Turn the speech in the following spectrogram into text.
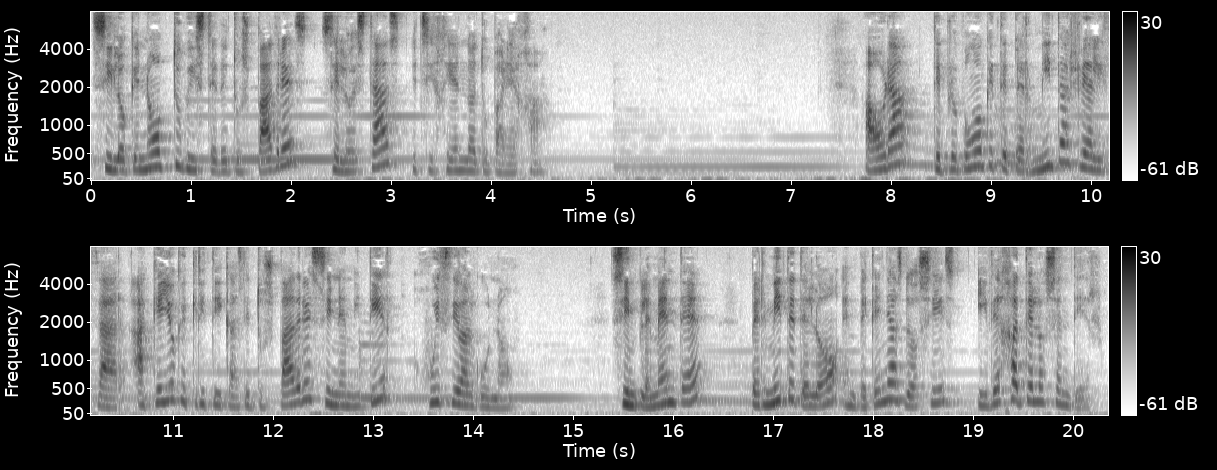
si lo que no obtuviste de tus padres se lo estás exigiendo a tu pareja. Ahora te propongo que te permitas realizar aquello que criticas de tus padres sin emitir juicio alguno. Simplemente permítetelo en pequeñas dosis y déjatelo sentir.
